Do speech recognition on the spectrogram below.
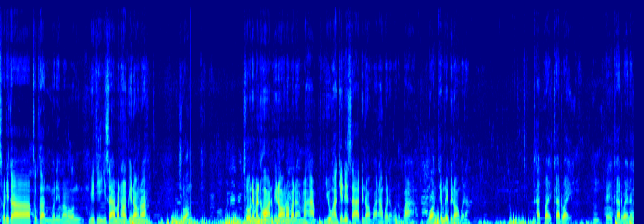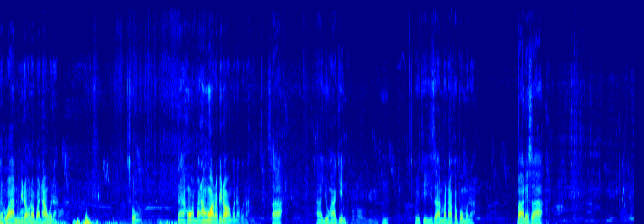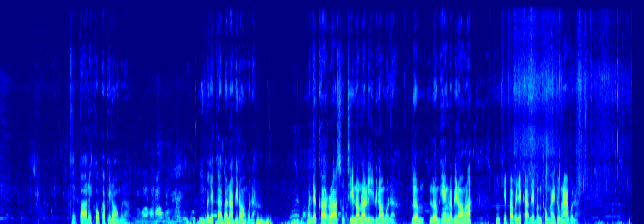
สวัสดีครับทุกท่านวันนี้มาเบิ่งวิถีอีสานบ้านเฮาพี่น้องเนาะช่วงช่วงนี้มันฮ้อนพี่น้องเนาะบัดน่ะมาครับอยู่หากินในสาพี่น้องบ้านเฮาพุ่นน่ะพุ่นน่ะป่าบ่อนเต็มเลยพี่น้องพุ่นน่ะคัดไว้คัดไว้อืมให้คัดไว้แล้วก็หวานพี่น้องเนาะบ้านเฮาพุ่นน่ะช่วงหน้าฮ้อนบ้านเฮาฮ้อนแล้วพี่น้องพุ่นน่ะพุ่นน่ะสาหาอยู่หากินอืมวิถีอีสานบ้านเฮาครับผมพุ่นน่ะบ้านในสา เนี่ยป้าได้คบกับพี่น้องพุ่นะมึงว่าบ้านเฮาบ่แม่นนี่บรรยากาศบ้านน้าพี่น้องกันนะบรรยากาศล่าสุดที่น้องนาลีพี่น้องกันนะเริ่มเริ่มแห้งแล้วพี่น้องเนาะนี่เก็บภาพบรรยากาศในเบิงทงให้ทงหน้าพุ่นนะ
